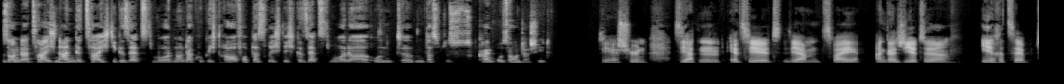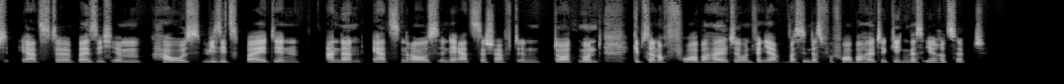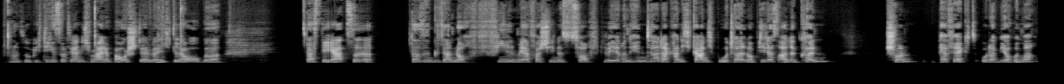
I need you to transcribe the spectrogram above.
Sonderzeichen angezeigt, die gesetzt wurden und da gucke ich drauf, ob das richtig gesetzt wurde und ähm, das ist kein großer Unterschied. Sehr schön. Sie hatten erzählt, Sie haben zwei engagierte E-Rezept-Ärzte bei sich im Haus. Wie sieht's bei den anderen Ärzten aus in der Ärzteschaft in Dortmund? Gibt es da noch Vorbehalte? Und wenn ja, was sind das für Vorbehalte gegen das E-Rezept? Also richtig ist das ja nicht meine Baustelle. Ich glaube, dass die Ärzte da sind ja noch viel mehr verschiedene Softwaren hinter. Da kann ich gar nicht beurteilen, ob die das alle können. Schon perfekt oder wie auch immer.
